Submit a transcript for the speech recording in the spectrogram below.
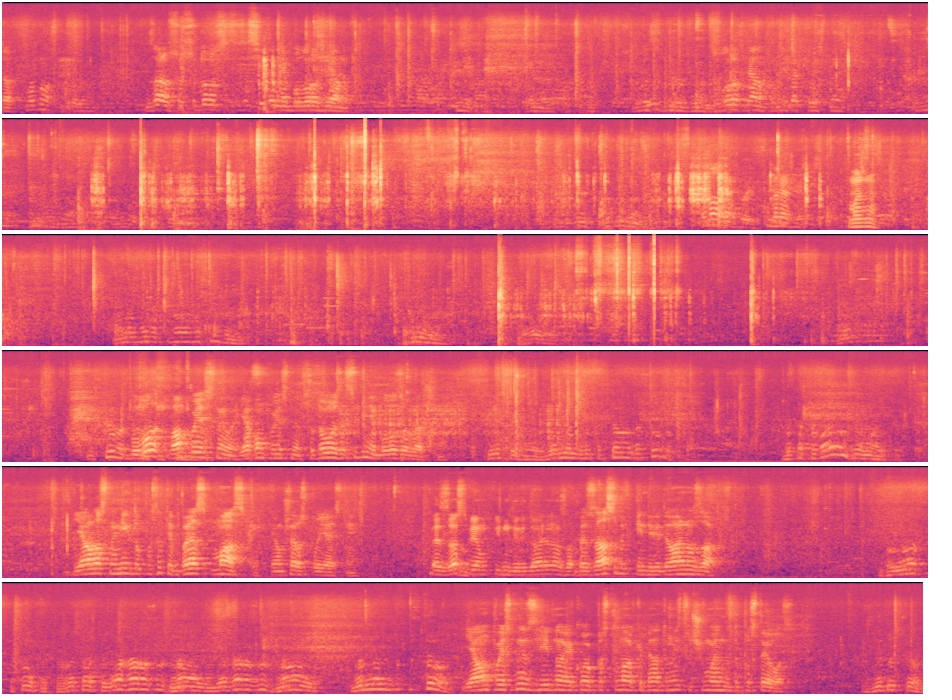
Можна вас хвилину? Зараз у судове засідання було розглянуто. Було розглянуто, мені так пояснили. Шановні, Можна? Було, вам пояснили, я вам пояснив, судове засідання було завершено. Ви мене допустили до суду? Ви катуванням займаєтесь? Я вас не міг допустити без маски, я вам ще раз пояснюю. Без засобів індивідуального захисту. Без засобів індивідуального захисту. До нас, послухайте, ви кажете, я зараз узнаю, я зараз узнаю. Ви мене не допустили. Я вам пояснив, згідно якої постанови Кабінету міністрів, чому я не допустилась. Згідно цього.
